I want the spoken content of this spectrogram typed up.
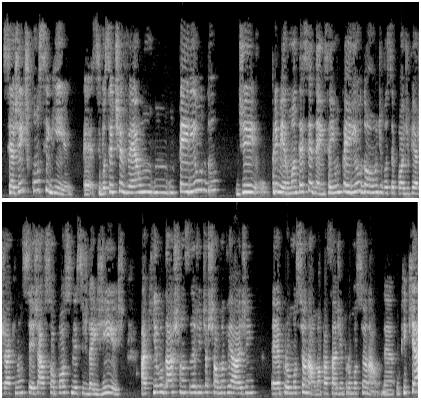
se a gente conseguir, é, se você tiver um, um, um período de, primeiro, uma antecedência e um período onde você pode viajar que não seja ah, só posso nesses 10 dias, aquilo dá a chance da gente achar uma viagem é, promocional, uma passagem promocional, né? O que que é,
